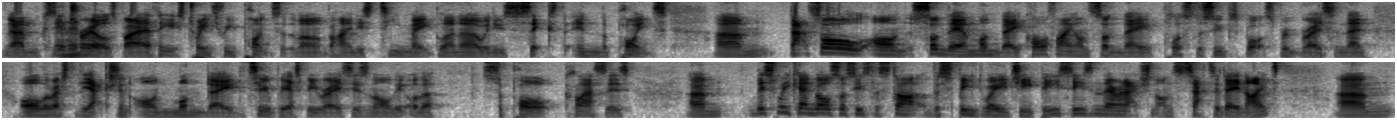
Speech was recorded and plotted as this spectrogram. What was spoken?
Because he trails by, I think it's 23 points at the moment behind his teammate Glenn Irwin, who's sixth in the points. Um, that's all on Sunday and Monday, qualifying on Sunday, plus the Supersport sprint race, and then all the rest of the action on Monday, the two BSB races and all the other support classes. Um, this weekend also sees the start of the Speedway GP season. They're in action on Saturday night. Um,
